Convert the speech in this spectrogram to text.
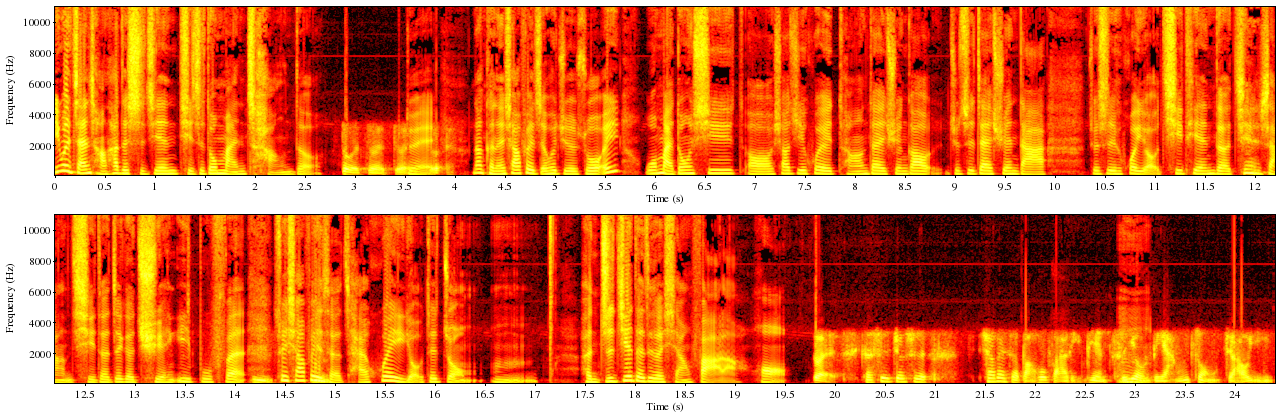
因为展场它的时间其实都蛮长的，对对对那可能消费者会觉得说，哎，我买东西，呃，消基会常常在宣告，就是在宣达，就是会有七天的鉴赏期的这个权益部分，嗯。所以消费者才会有这种嗯很直接的这个想法啦，吼，对。可是就是消费者保护法里面只有嗯。两种交易，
